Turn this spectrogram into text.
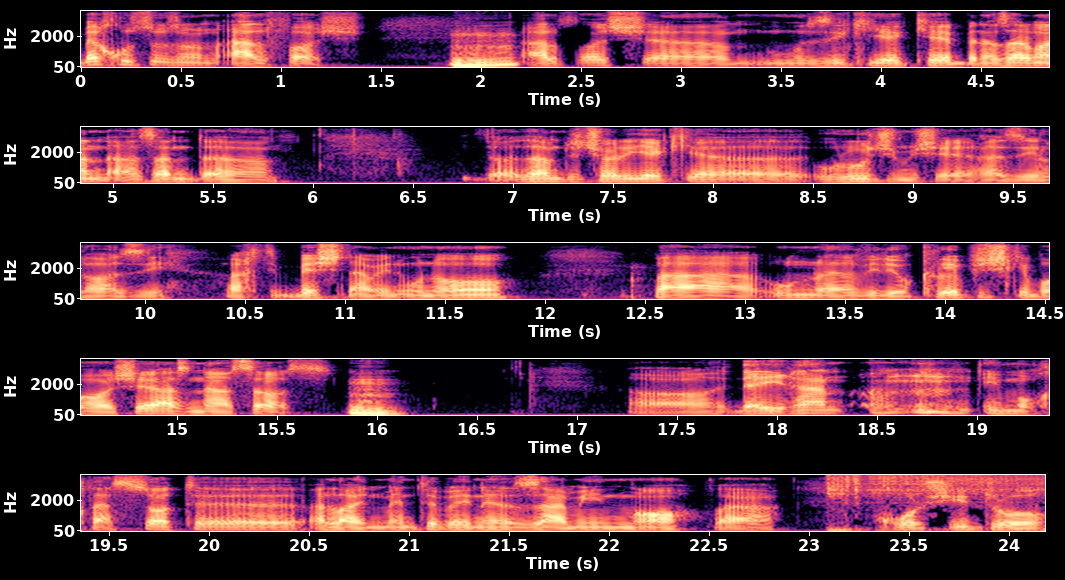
به خصوص اون الفاش. الفاش موزیکیه که به نظر من اصلا دادم دچار یک اروج میشه هزیل هازی وقتی بشنوین اونو و اون ویدیو کلیپش که باشه از ناساس دقیقا این مختصات alignment بین زمین ماه و خورشید رو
